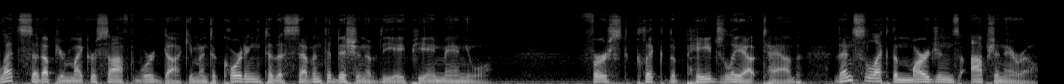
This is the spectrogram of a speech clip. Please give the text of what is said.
Let's set up your Microsoft Word document according to the 7th edition of the APA manual. First, click the Page Layout tab, then select the Margins option arrow.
